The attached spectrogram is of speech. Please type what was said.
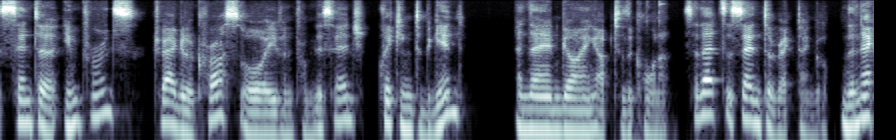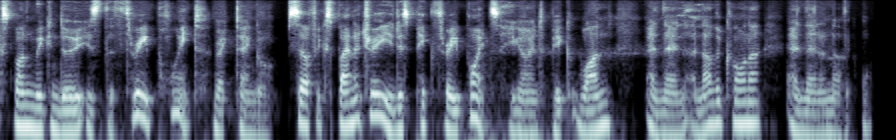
center inference, drag it across or even from this edge, clicking to begin and then going up to the corner. So that's a center rectangle. The next one we can do is the three point rectangle. Self-explanatory, you just pick three points. So you're going to pick one and then another corner and then another corner.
